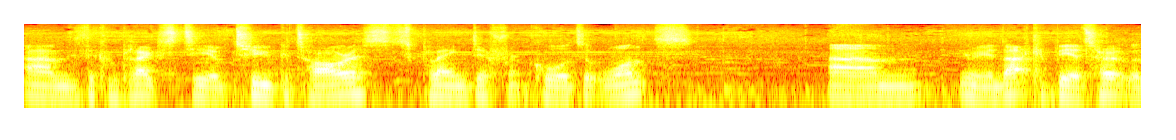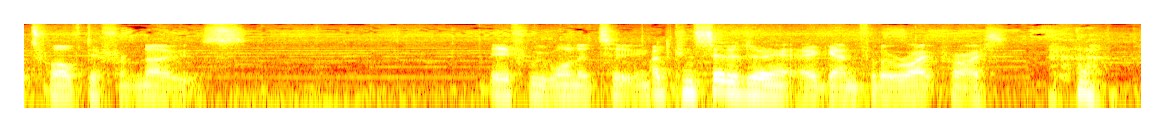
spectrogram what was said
and the complexity of two guitarists playing different chords at once. Um, you know, that could be a total of twelve different notes if we wanted to. I'd consider doing it again for the right price.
